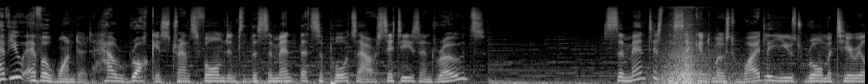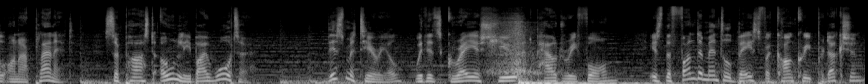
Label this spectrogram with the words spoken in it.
Have you ever wondered how rock is transformed into the cement that supports our cities and roads? Cement is the second most widely used raw material on our planet, surpassed only by water. This material, with its greyish hue and powdery form, is the fundamental base for concrete production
